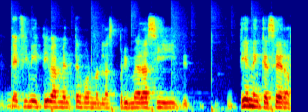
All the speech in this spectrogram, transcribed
Definitivamente, bueno, las primeras sí tienen que ser,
